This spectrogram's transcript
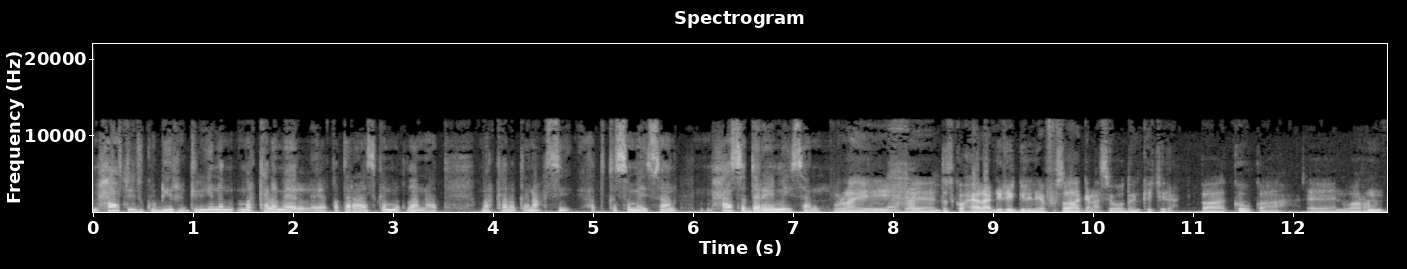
maxaa idinku dhiirigeliyen aad mar kale meel khatarahaas ka muuqdaan aad mar kale ganacsi aad ka samaysaan maxaase dareemaysaan? Wallaahi dadka waxyaalaha dhiirigelinaya fursadaha ganacsiga waddanka ka jira. Baa kowka ah waa run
